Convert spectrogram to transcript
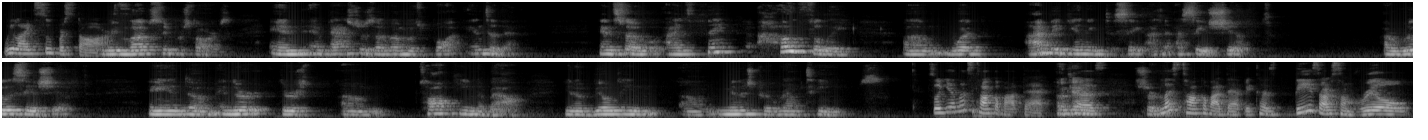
We like superstars. we love superstars, and and pastors have almost bought into that. And so I think hopefully um, what I'm beginning to see, I, I see a shift. I really see a shift, and um, and there there's um, talking about you know building um, ministry around teams. so yeah, let's talk about that Okay. because Sure. let's talk about that because these are some real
